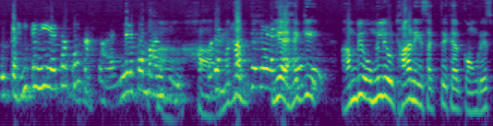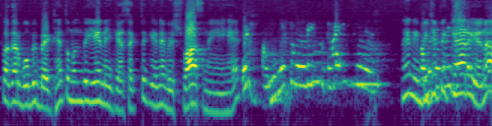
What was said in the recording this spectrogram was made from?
तो कहीं कहीं ऐसा हो सकता है मैं ऐसा मानती हूँ। हाँ मतलब ये है कि हम भी उंगली उठा नहीं सकते खैर कांग्रेस पर अगर वो भी बैठे हैं तो हम भी ये नहीं कह सकते कि इन्हें विश्वास नहीं है। तो हमने तो उंगली उठाई हुई है। नहीं नहीं तो बीजेपी कह रही है ना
